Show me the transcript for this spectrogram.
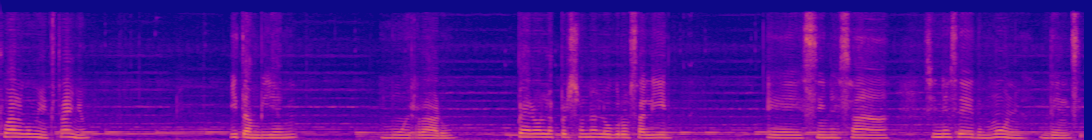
fue algo muy extraño y también muy raro, pero la persona logró salir eh, sin, esa, sin ese demonio de en sí.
